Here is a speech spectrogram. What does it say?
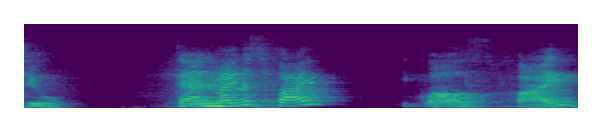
2. 10 minus 5 equals 5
